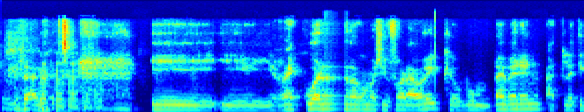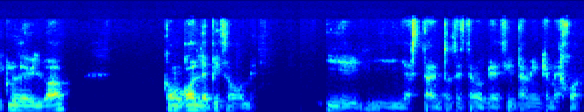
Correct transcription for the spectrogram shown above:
y, recuerdo como si fuera hoy que hubo un Beveren Athletic Club de Bilbao con gol de Pizo Gómez. y ya está, entonces tengo que decir también que mejor.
